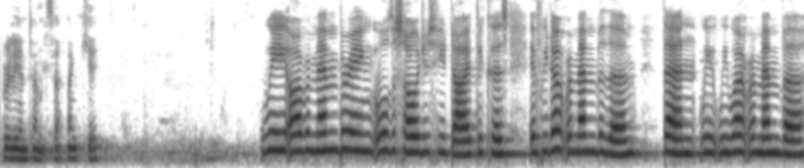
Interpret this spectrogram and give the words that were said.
Brilliant answer, thank you. We are remembering all the soldiers who died because if we don't remember them, then we, we won't remember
